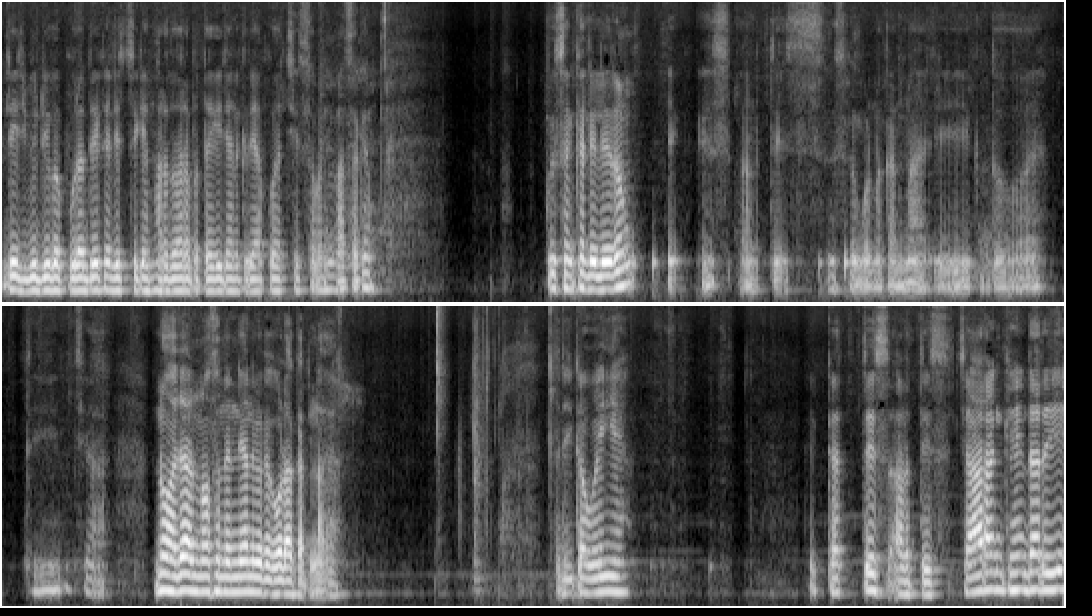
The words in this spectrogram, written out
प्लीज़ वीडियो को पूरा देखें, जिससे कि हमारे द्वारा बताई गई जानकारी आपको अच्छी से समझ में आ सके। कोई संख्या ले ले रहा हूँ। इस अड़तीस, इसमें गुणा करना है। एक, दो है तीन, चार। नौ हज़ार नौ सौ निन्यानवे का गुणा करना है। तरीका वही है। इकतीस, अड़तीस। चार अंक हैं इधर ये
